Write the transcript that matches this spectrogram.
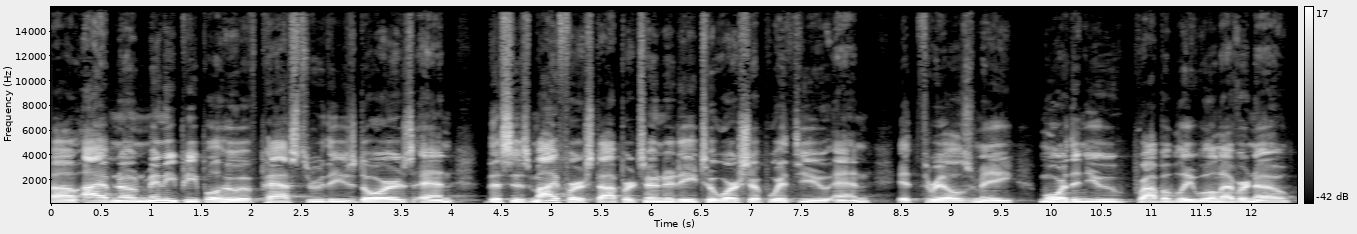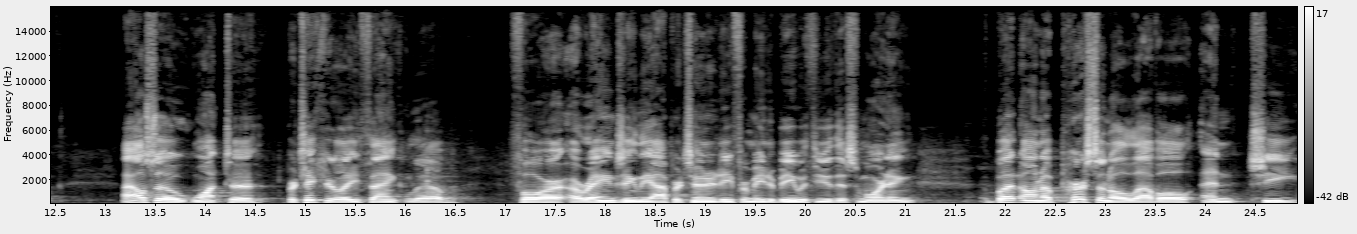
Uh, I have known many people who have passed through these doors, and this is my first opportunity to worship with you, and it thrills me more than you probably will never know. I also want to particularly thank Lib for arranging the opportunity for me to be with you this morning. But on a personal level, and she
